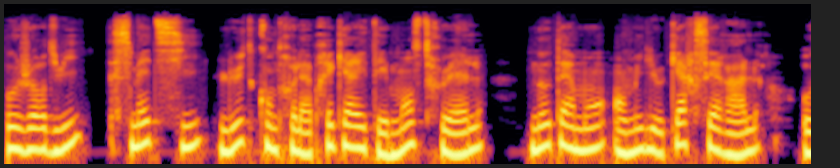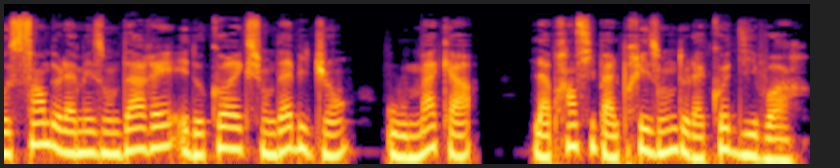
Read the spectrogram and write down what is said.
Aujourd'hui, SMEDSI lutte contre la précarité menstruelle, notamment en milieu carcéral, au sein de la maison d'arrêt et de correction d'Abidjan, ou MACA, la principale prison de la Côte d'Ivoire.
